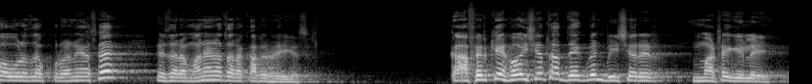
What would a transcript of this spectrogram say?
কবর আজাব কোরআনে আছে, এ যারা মানে না তারা কাফের হয়ে গেছে। কাফেরকে হয়েছে তা দেখবেন বিচারের মাঠে গেলে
